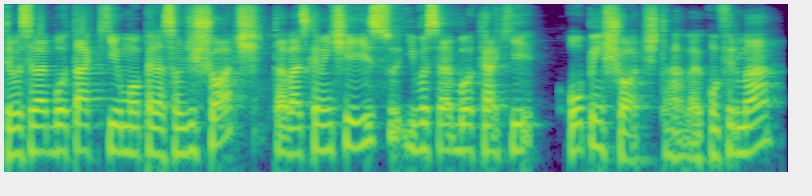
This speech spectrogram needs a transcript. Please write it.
Então você vai botar aqui uma operação de short, tá? Basicamente isso. E você vai botar aqui open short, tá? Vai confirmar.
